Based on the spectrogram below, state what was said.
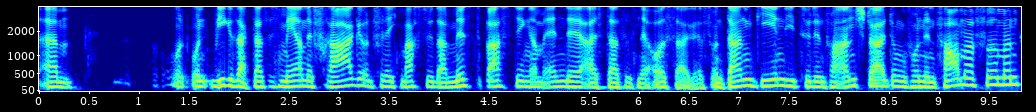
Ähm, und, und wie gesagt, das ist mehr eine Frage und vielleicht machst du da Mythbusting am Ende, als dass es eine Aussage ist. Und dann gehen die zu den Veranstaltungen von den Pharmafirmen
